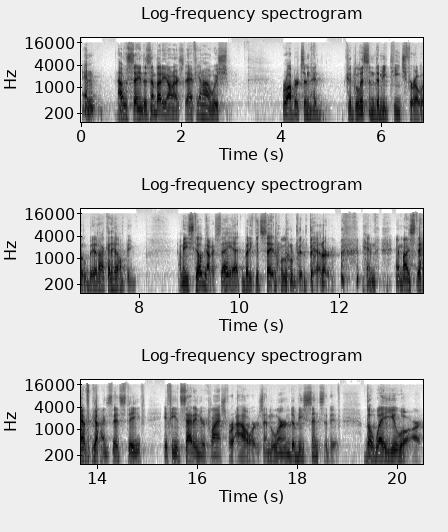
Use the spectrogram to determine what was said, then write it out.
And I was saying to somebody on our staff, you know, I wish Robertson had could listen to me teach for a little bit. I could help him. I mean, he's still got to say it, but he could say it a little bit better. And, and my staff guy said, Steve, if he had sat in your class for hours and learned to be sensitive the way you are,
